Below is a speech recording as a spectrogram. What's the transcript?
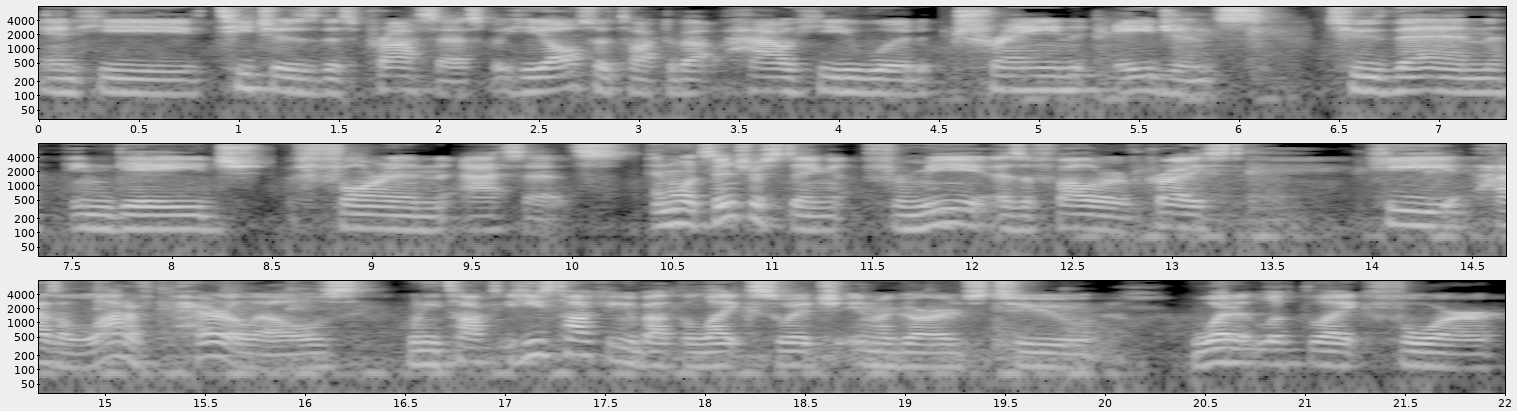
and he teaches this process, but he also talked about how he would train agents to then engage foreign assets. And what's interesting for me as a follower of Christ, he has a lot of parallels when he talks. He's talking about the like switch in regards to what it looked like for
